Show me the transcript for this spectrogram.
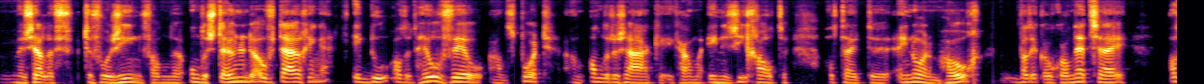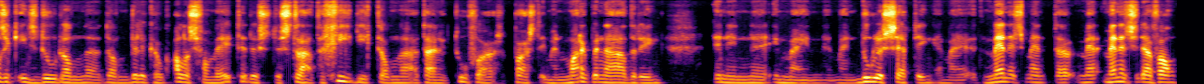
mezelf te voorzien van ondersteunende overtuigingen. Ik doe altijd heel veel aan sport, aan andere zaken. Ik hou mijn energiegehalte altijd enorm hoog. Wat ik ook al net zei, als ik iets doe, dan, dan wil ik ook alles van weten. Dus de strategie die ik dan uiteindelijk toepast in mijn marktbenadering, en in, uh, in mijn, mijn doelensetting en mijn, het management, managen daarvan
